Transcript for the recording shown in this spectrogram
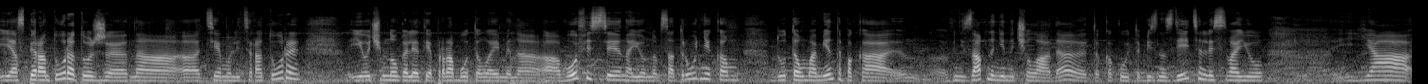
и аспирантура тоже на а, тему литературы. И очень много лет я проработала именно а, в офисе наемным сотрудником до того момента, пока внезапно не начала да, это какую-то бизнес-деятельность свою. Я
